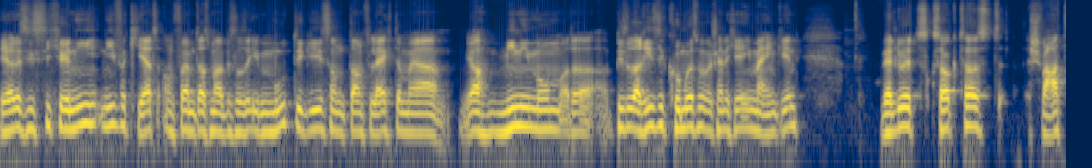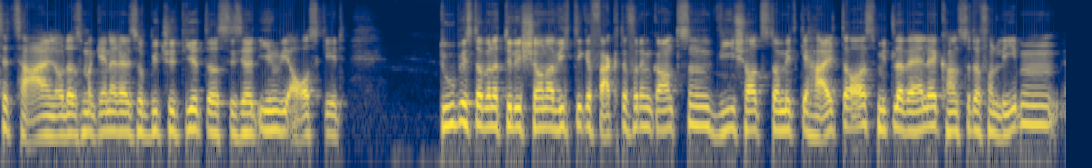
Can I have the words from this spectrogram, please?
Ja, das ist sicher nie, nie verkehrt und vor allem, dass man ein bisschen eben mutig ist und dann vielleicht einmal ja, Minimum oder ein bisschen ein Risiko muss man wahrscheinlich ja immer eingehen. Weil du jetzt gesagt hast, schwarze Zahlen oder dass man generell so budgetiert, dass es halt irgendwie ausgeht. Du bist aber natürlich schon ein wichtiger Faktor von dem Ganzen. Wie schaut es da mit Gehalt aus mittlerweile? Kannst du davon leben?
